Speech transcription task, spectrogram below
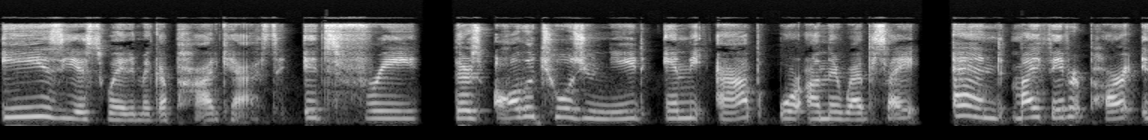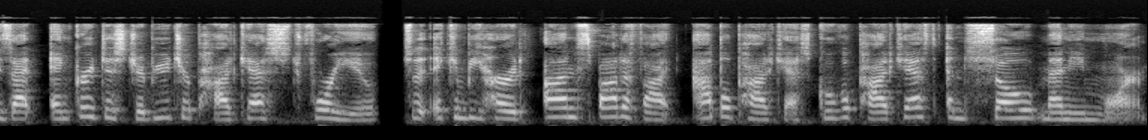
easiest way to make a podcast. It's free. There's all the tools you need in the app or on their website. And my favorite part is that Anchor distributes your podcast for you so that it can be heard on Spotify, Apple Podcasts, Google Podcasts, and so many more.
